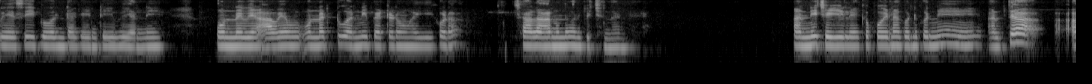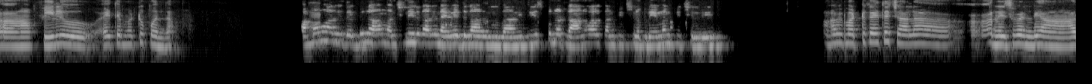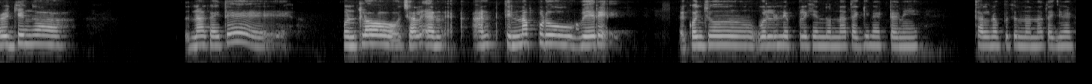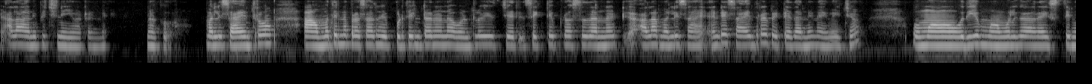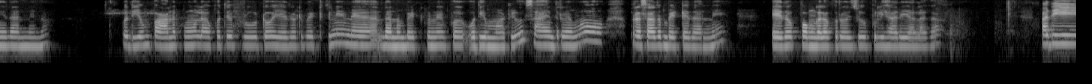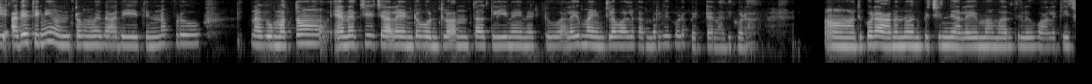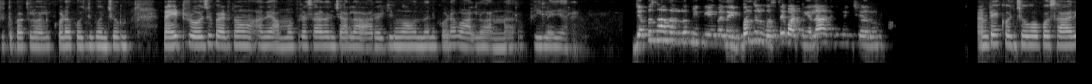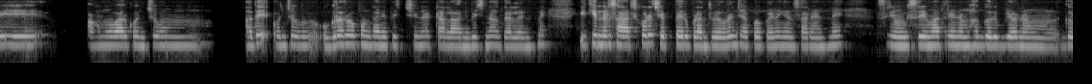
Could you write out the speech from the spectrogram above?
వేసి గోరింటాకేంటి ఇవి అన్నీ ఉన్నవి అవే ఉన్నట్టు అన్నీ పెట్టడం అవి కూడా చాలా ఆనందం అనిపిచ్చిందండి. అన్నీ చేయలేకపోయినా కొన్ని కొన్ని అంతా ఫీలు అయితే మట్టు పొందాం. అమ్మవారి దగ్గర మంచినీరు గాని, నైవేద్యాలు గాని తీసుకున్నట్లు ఆనవాళ్ళు కనిపించినప్పుడు ఏమనిపిచ్చింది? అవి మట్టుకైతే చాలా ఆహ్, నిజమండి. ఆరోగ్యంగా నాకైతే ఒంట్లో చాలా ఎన్ అంటే తిన్నప్పుడు వేరే కొంచెం ఒళ్ళు నొప్పుల కిందున్నా తగ్గినట్టని, తలనొప్పి కింద ఉన్నా తగ్గినట్టు అలా అనిపించినియటండి నాకు. మళ్ళీ సాయంత్రం ఆ అమ్మ తిన్న ప్రసాదం ఎప్పుడు తింటానో నా ఒంట్లో ఈ ఎప్పుడు శక్తి అన్నట్టుగా అలా మళ్ళీ సాయం అంటే సాయంత్రం పెట్టేదాన్ని నైవేద్యం. మా ఉదయం మామూలుగా రైస్ తినేదాన్ని నేను. ఉదయం పానకం లేకపోతే ఫ్రూటో ఏదో పెట్టుకుని నే దండం పెట్టుకునే పొ ఉదయం మాటలు. సాయంత్రం ఏమో ప్రసాదం పెట్టేదాన్ని. ఏదో పొంగల్ ఒకరోజు, పులిహారి అలాగా. అది అదే తిని ఉండటం మీద అది తిన్నప్పుడు నాకు మొత్తం ఎనర్జీ చాలా ఏంటో ఒంట్లో అంతా క్లీన్ అయినట్టు, అలాగే మా ఇంట్లో వాళ్ళకి అందరికీ కూడా పెట్టాను అది కూడా. ఆ! అది కూడా ఆనందం అనిపిచ్చింది. అలాగే మా మరుదులు వాళ్ళకి, చుట్టుపక్కల వాళ్ళకి కూడా కొంచెం కొంచెం నైట్ రోజు పెడతాం. అది అమ్మ ప్రసాదం చాలా ఆరోగ్యంగా ఉందని కూడా వాళ్ళు అన్నారు. ఫీల్ అయ్యారండి. జప సాధనలో మీకు ఏమైనా ఇబ్బందులు వస్తే వాటిని ఎలా అధిగమించారు? అంటే కొంచెం ఒక్కోసారి అమ్మవారు కొంచెం అదే కొంచెం ఉగ్రరూపం కనిపించినట్టు అలా అనిపించినా వెంటనే ఈ కిందటి సార్స్ కూడా చెప్పారు. ఇప్పుడు అంత వివరం చెప్పకపోయినా కింద సార్ వెంటనే శ్రీ శ్రీమాత్రే నమ గురుభ్యో నమ గు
